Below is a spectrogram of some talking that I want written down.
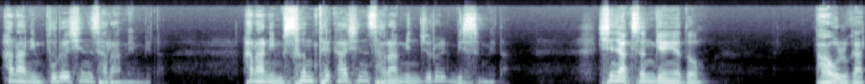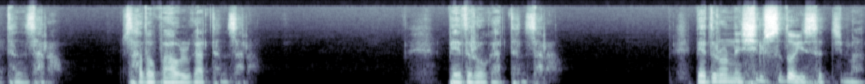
하나님 부르신 사람입니다. 하나님 선택하신 사람인 줄을 믿습니다. 신약 성경에도 바울 같은 사람, 사도 바울 같은 사람, 베드로 같은 사람. 베드로는 실수도 있었지만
